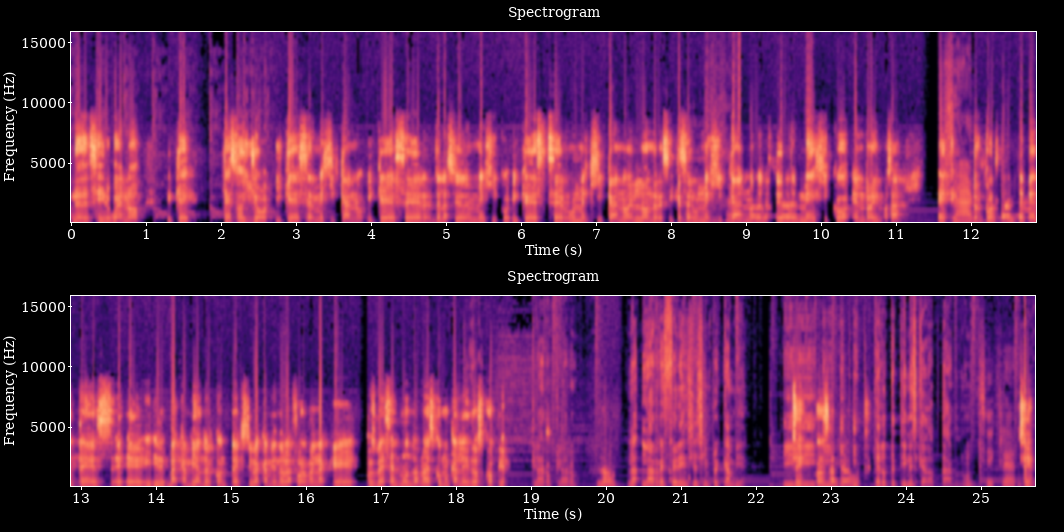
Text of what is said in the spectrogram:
de decir, bueno, ¿qué, ¿qué soy yo? ¿Y qué es ser mexicano? ¿Y qué es ser de la Ciudad de México? ¿Y qué es ser un mexicano en Londres? ¿Y qué es ser un mexicano de la Ciudad de México en Reino? O sea, eh, Claro. constantemente es, eh, eh, va cambiando el contexto y va cambiando la forma en la que pues ves el mundo, ¿no? Es como un caleidoscopio, Claro, claro. ¿no? La, la referencia siempre cambia. Y, Sí, y- constantemente. y- pero te tienes que adaptar, ¿no? Sí, claro. Sí.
